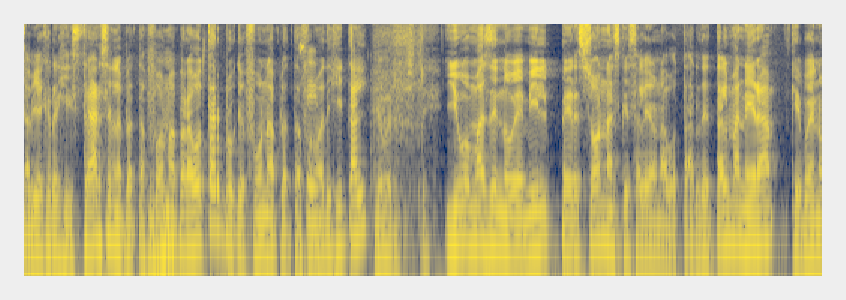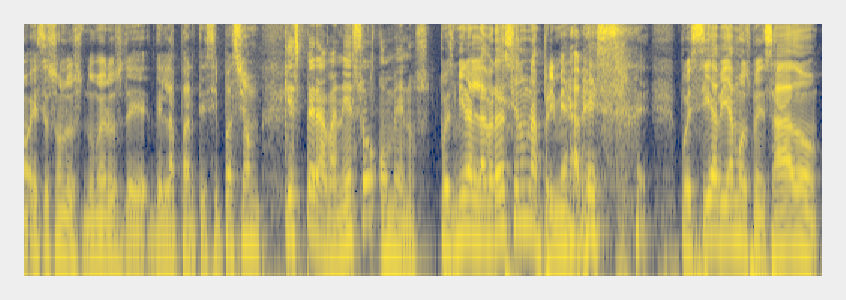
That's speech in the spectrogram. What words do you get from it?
había que registrarse en la plataforma para votar porque fue una plataforma digital. Yo me registré. Y hubo más de 9 mil personas que salieron a votar. De tal manera que, bueno, estos son los números de, la participación. ¿Qué esperaban, eso o menos? Pues mira, la verdad, siendo una primera vez, pues sí habíamos pensado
